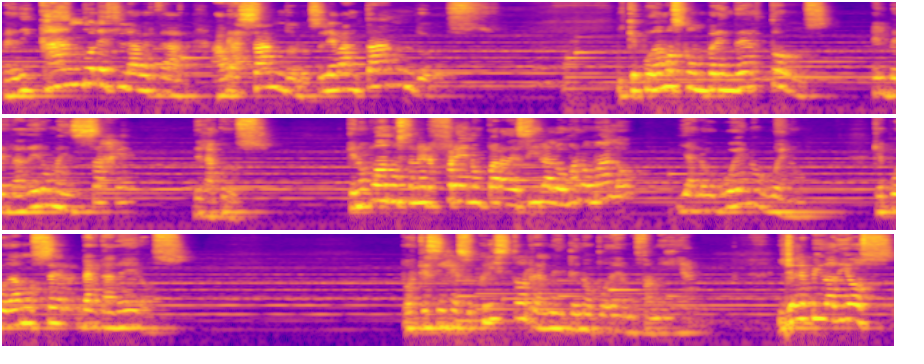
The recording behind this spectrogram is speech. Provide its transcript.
predicándoles la verdad, abrazándolos, levantándolos. Y que podamos comprender todos el verdadero mensaje de la cruz. Que no podamos tener freno para decir a lo malo malo y a lo bueno bueno. Que podamos ser verdaderos porque sin Jesucristo realmente no podemos, familia. Y yo le pido a Dios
